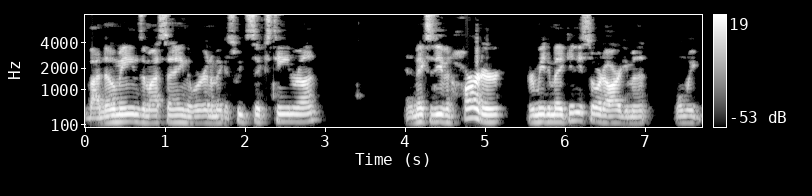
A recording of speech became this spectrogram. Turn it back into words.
By no means am I saying that we're going to make a Sweet 16 run. And it makes it even harder for me to make any sort of argument when we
